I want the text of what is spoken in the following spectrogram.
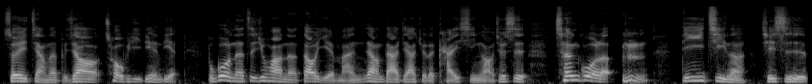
所以讲的比较臭屁一点点。不过呢，这句话呢倒也蛮让大家觉得开心哦，就是撑过了 第一季呢，其实。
